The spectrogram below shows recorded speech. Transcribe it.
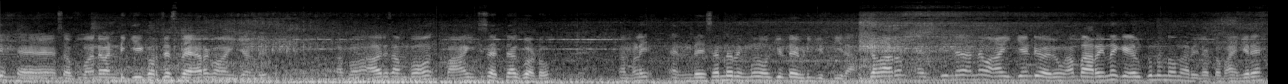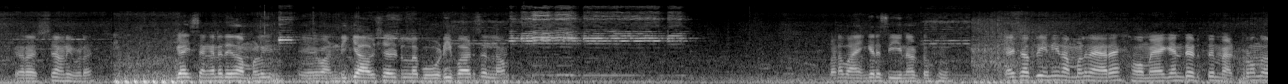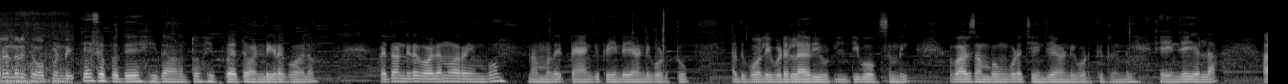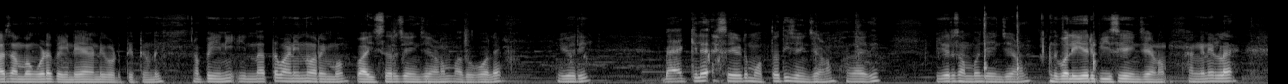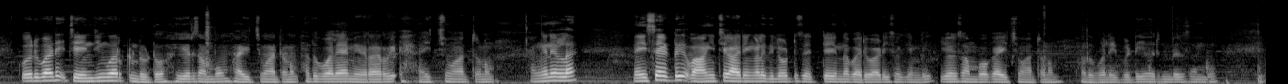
സ്വപ്നന്റെ വണ്ടിക്ക് കുറച്ച് സ്പെയറൊക്കെ വാങ്ങിക്കാണ്ട് അപ്പോൾ ആ ഒരു സംഭവം വാങ്ങിച്ച് സെറ്റാക്കും കേട്ടോ. നമ്മൾ എൻഡേസറിന്റെ റിമ്മ് നോക്കിയിട്ട് എവിടെയും കിട്ടിയില്ല. മിക്കവാറും എസ് ഡിന്റെ തന്നെ വാങ്ങിക്കേണ്ടി വരും. ഞാൻ പറയുന്നത് കേൾക്കുന്നുണ്ടോന്ന് അറിയില്ല കേട്ടോ. ഭയങ്കര റഷാണ് ഇവിടെ. ഗൈസ് അങ്ങനെ അതെ നമ്മൾ വണ്ടിക്ക് ആവശ്യമായിട്ടുള്ള ബോഡി പാർട്സ് എല്ലാം ഇവിടെ ഭയങ്കര സീനാട്ടോ ഗൈസ് അപ്പോൾ ഇനി നമ്മൾ നേരെ ഒമേഗന്റെ അടുത്ത് മെട്രോ എന്ന് പറയുന്ന ഒരു ഷോപ്പ് ഉണ്ട് ഇത് ഇതാണ് കേട്ടോ ഇപ്പോഴത്തെ വണ്ടിയുടെ കോലം. ഇപ്പോഴത്തെ വണ്ടിയുടെ കോലം എന്ന് പറയുമ്പോൾ നമ്മൾ ടാങ്ക് പെയിന്റ് ചെയ്യാൻ വേണ്ടി കൊടുത്തു. അതുപോലെ ഇവിടെയുള്ള ഒരു യൂട്ടിലിറ്റി ബോക്സ് ഉണ്ട്. അപ്പോൾ ആ ഒരു സംഭവം കൂടെ ചേഞ്ച് ചെയ്യാൻ വേണ്ടി കൊടുത്തിട്ടുണ്ട്. ചേഞ്ച് ചെയ്യല്ല ആ ഒരു സംഭവം കൂടെ പെയിന്റ് ചെയ്യാൻ വേണ്ടി കൊടുത്തിട്ടുണ്ട്. അപ്പോൾ ഇനി ഇന്നത്തെ പണി എന്ന് പറയുമ്പോൾ വൈസർ ചേഞ്ച് ചെയ്യണം. അതുപോലെ ഈ ഒരു ബാക്കിലെ സൈഡ് മൊത്തത്തിൽ ചേഞ്ച് ചെയ്യണം. അതായത് ഈ ഒരു സംഭവം ചേഞ്ച് ചെയ്യണം. അതുപോലെ ഈ ഒരു പീസ് ചേഞ്ച് ചെയ്യണം. അങ്ങനെയുള്ള ഒരുപാട് ചേഞ്ചിങ് വർക്ക് ഉണ്ട് കേട്ടോ ഈ ഒരു സംഭവം അയച്ചു മാറ്റണം. അതുപോലെ മിറർ അയച്ചു മാറ്റണം. അങ്ങനെയുള്ള നൈസായിട്ട് വാങ്ങിച്ച കാര്യങ്ങൾ ഇതിലോട്ട് സെറ്റ് ചെയ്യുന്ന പരിപാടീസ് ഒക്കെ ഉണ്ട്. ഈ ഒരു സംഭവമൊക്കെ അയച്ചു മാറ്റണം. അതുപോലെ ഇവിടെ വരുന്ന ഒരു സംഭവം.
